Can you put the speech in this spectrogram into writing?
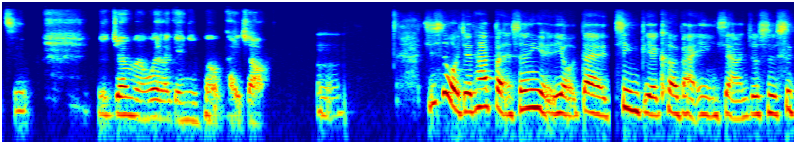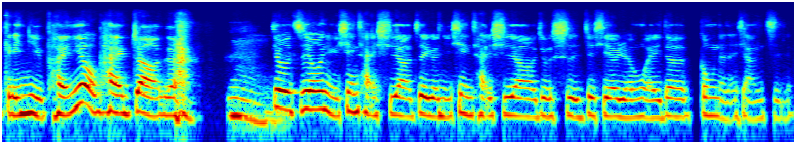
机，就专门为了给女朋友拍照。嗯，其实我觉得他本身也有带性别刻板印象，就是是给女朋友拍照的。嗯，就只有女性才需要这个，女性才需要就是这些人为的功能的相机。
